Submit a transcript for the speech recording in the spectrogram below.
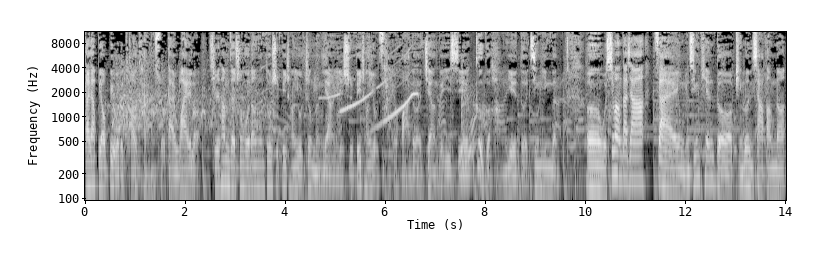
大家不要被我的调侃所带歪了。其实他们在生活当中都是非常有正能量，也是非常有才华的这样的一些各个行业的精英们。呃，嗯我希望大家在我们今天的评论下方呢，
